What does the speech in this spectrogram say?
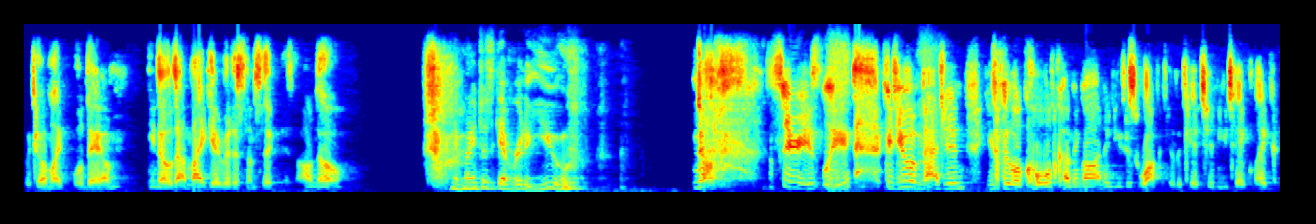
which I'm like, well, damn, you know that might get rid of some sickness. I don't know. It might just get rid of you. No, seriously. Could you imagine you feel a cold coming on and you just walk into the kitchen, you take like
